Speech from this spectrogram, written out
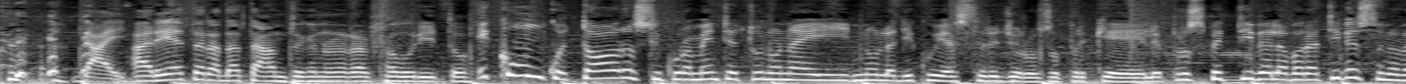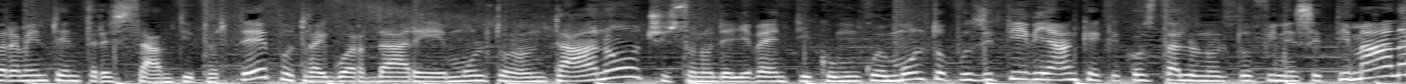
Dai, Ariete era da tanto che non era il favorito. E comunque, Toro, sicuramente tu non hai nulla di cui essere geloso perché le prospettive lavorative sono veramente interessanti per te. Potrai guardare molto lontano. Ci sono degli eventi comunque molto positivi anche che costellano il tuo fine settimana.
